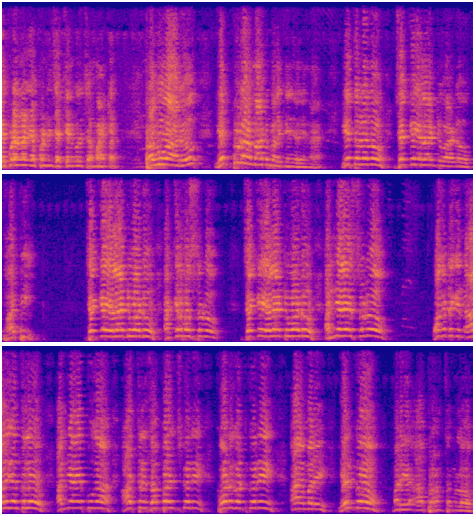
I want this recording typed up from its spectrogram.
ఎప్పుడు అన్నాడు చెప్పండి? జక్కే గురించి ఆ మాట. ప్రభువారు ఎప్పుడు ఆ మాట పలికిన ఇతడును జక్క ఎలాంటి వాడు? పాపి. జక్క ఎలాంటి వాడు? అక్రమస్తుడు. జక్క ఎలాంటి వాడు? అన్యాయస్తుడు. ఒకటికి నాలుగంతలు అన్యాయపుగా ఆస్తులు సంపాదించుకొని కూడగొట్టుకొని ఆ మరి ఎరుకో. మరి ఆ ప్రాంతంలో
